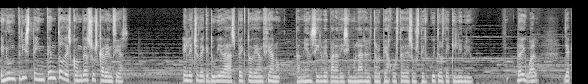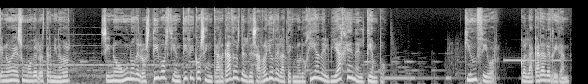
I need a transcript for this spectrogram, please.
en un triste intento de esconder sus carencias. El hecho de que tuviera aspecto de anciano también sirve para disimular el torpe ajuste de sus circuitos de equilibrio. Da igual, ya que no es un modelo exterminador, sino uno de los cibos científicos encargados del desarrollo de la tecnología del viaje en el tiempo. Que un cibor, con la cara de Reagan,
